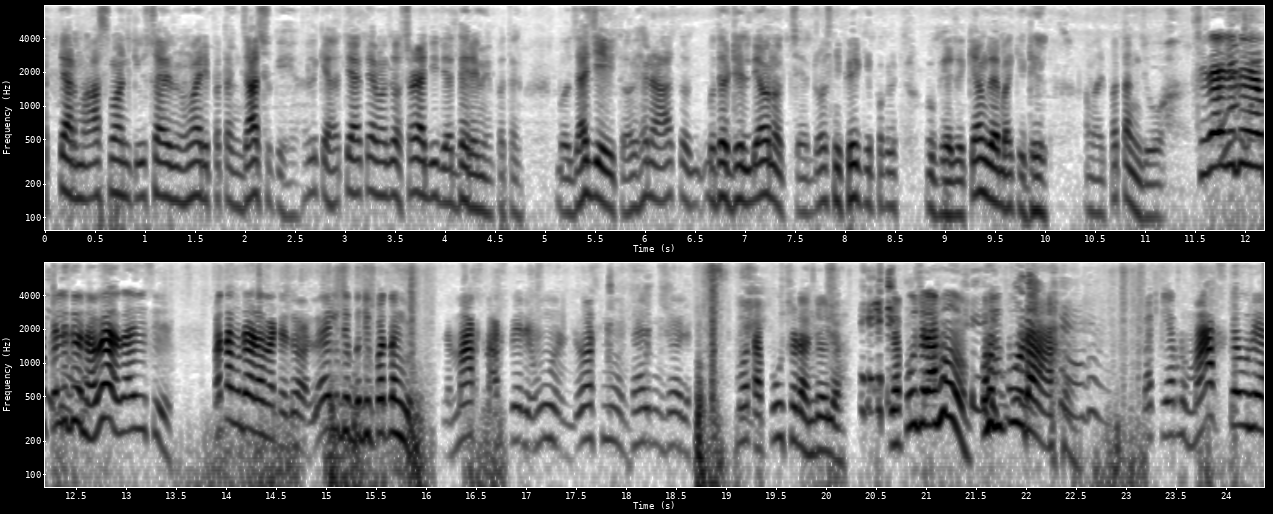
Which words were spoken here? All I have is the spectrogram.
અત્યારમાં આસમાન કે ઉસાઈ અમારી પતંગ જા ચૂકી છે. એટલે કે અત્યારે અત્યારમાં જો સડા દીધી અધેરે મેં પતંગ. બહુ જાજી એવી તો. હવે આજ તો બધો ઢીલ દેવાનો જ છે. રોશની ફિરકી પકડી ઊભી છે. કેમ જાય બાકી ઢીલ? અમારી પતંગ જુઓ. સિરાઈ લીધું, એવું કરી લીધું ને હવે આવી છે. પતંગ ઉડાડવા માટે જો, લઈ લીધી બધી પતંગો. ને માસ્ક માસ્ક પહેરી, હું રોશનું ધાર્મિક જોઈ લો મોટા પૂછડા જોઈ લો એટલે પૂછડા શું પંપુડા. બાકી આપણું માર્ક્સ કેવું છે?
